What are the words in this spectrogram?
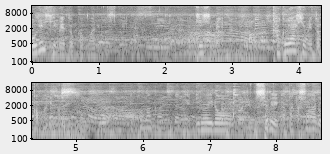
織姫とかもありますね。義姫。かぐや姫とかもあります。でこんな感じでねいろいろ種類がたくさんある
